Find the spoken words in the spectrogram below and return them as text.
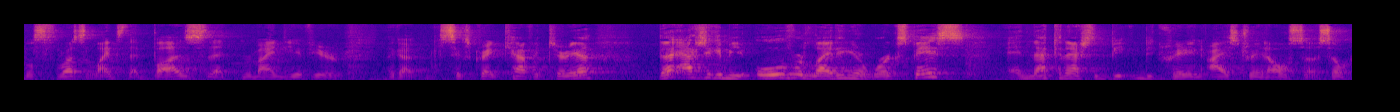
those fluorescent lights that buzz that remind you of your like a sixth grade cafeteria, that actually can be over lighting your workspace and that can actually be, be, creating eye strain also. So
